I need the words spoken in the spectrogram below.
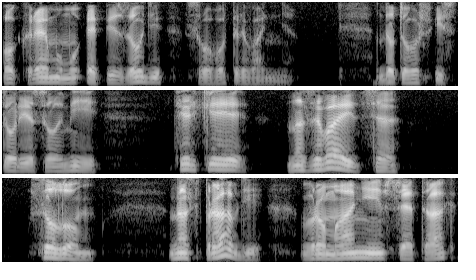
окремому епізоді свого тривання. До того ж, історія Соломії тільки називається Солом. Насправді, в романі все так,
